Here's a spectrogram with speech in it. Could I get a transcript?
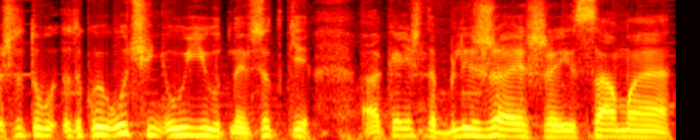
Что-то такое очень уютное. Все-таки, конечно, ближайшая и самая,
